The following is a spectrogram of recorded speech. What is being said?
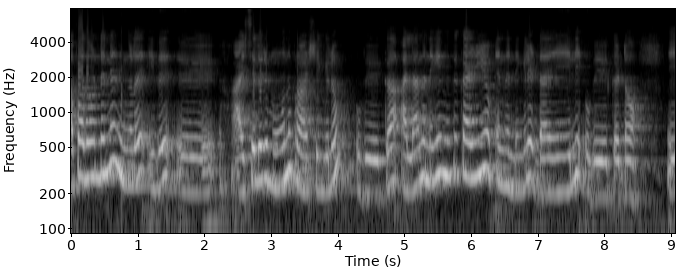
അപ്പോൾ അതുകൊണ്ട് തന്നെ നിങ്ങൾ ഇത് ആഴ്ചയിലൊരു മൂന്ന് പ്രാവശ്യമെങ്കിലും ഉപയോഗിക്കുക. അല്ലാന്നുണ്ടെങ്കിൽ നിങ്ങൾക്ക് കഴിയും എന്നുണ്ടെങ്കിൽ ഡെയിലി ഉപയോഗിക്കുക കേട്ടോ ഈ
